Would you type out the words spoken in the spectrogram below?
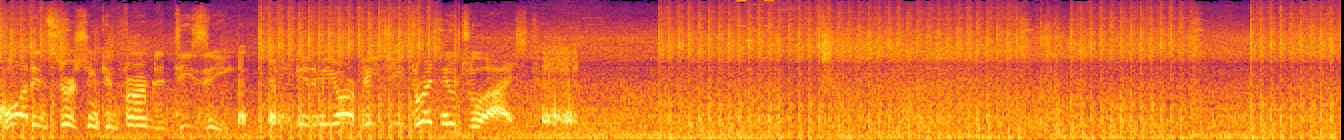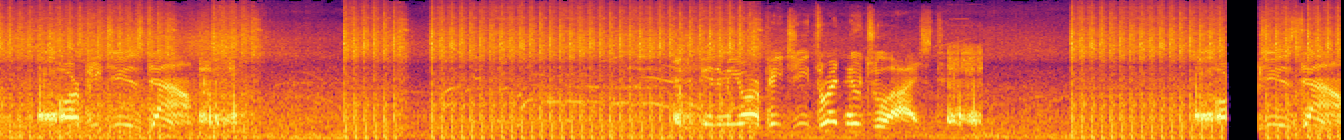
Quad insertion confirmed at DZ. Enemy RPG threat neutralized. RPG is down. Enemy RPG threat neutralized. RPG is down.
